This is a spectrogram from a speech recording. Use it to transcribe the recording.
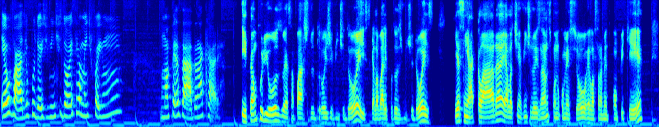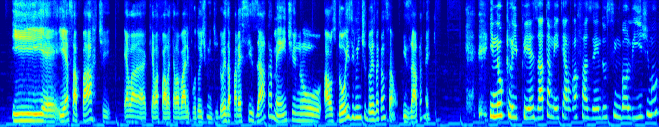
eu valho por 2 de 22, realmente foi um, uma pesada na cara. E tão curioso essa parte do 2 de 22, que ela vale por 2 de 22, e assim, a Clara, ela tinha 22 anos quando começou o relacionamento com o Piquet, e, e essa parte, ela, que ela fala que ela vale por 2 de 22, aparece exatamente no, aos 2 e 22 da canção, exatamente. E no clipe, exatamente ela fazendo o simbolismo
